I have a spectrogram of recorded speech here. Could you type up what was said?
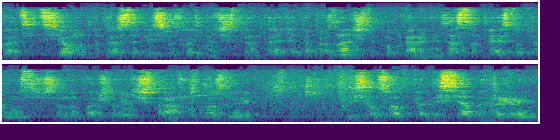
27 та 358 частина 3 та призначити покарання. За статтею 190 частина 1 виді штрафу в розмірі 850 гривень.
